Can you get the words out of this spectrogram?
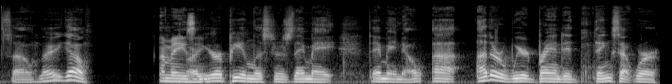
So there you go. Our Amazing. European listeners, they may they may know. Uh, other weird branded things that were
